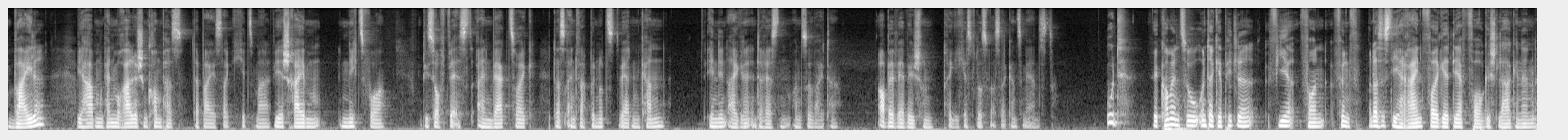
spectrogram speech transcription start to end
weil wir haben keinen moralischen Kompass dabei, sage ich jetzt mal. Wir schreiben nichts vor. Die Software ist ein Werkzeug, das einfach benutzt werden kann in den eigenen Interessen und so weiter. Aber wer will schon dreckiges Flusswasser, ganz im Ernst. Gut, wir kommen zu Unterkapitel 4 von 5 und das ist die Reihenfolge der vorgeschlagenen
